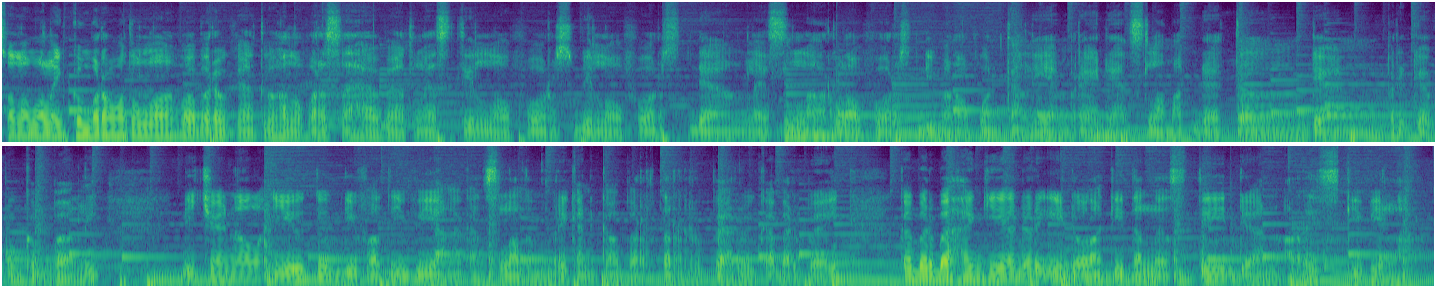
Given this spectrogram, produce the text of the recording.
Assalamualaikum warahmatullahi wabarakatuh. Halo para sahabat Lesti Lovers, Belovers, dan Leslar Lovers Di mana pun kalian berada Selamat datang dan bergabung kembali Di channel Youtube Diva TV Yang akan selalu memberikan kabar terbaru Kabar baik, kabar bahagia dari idola kita Lesti dan Rizky Bilar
